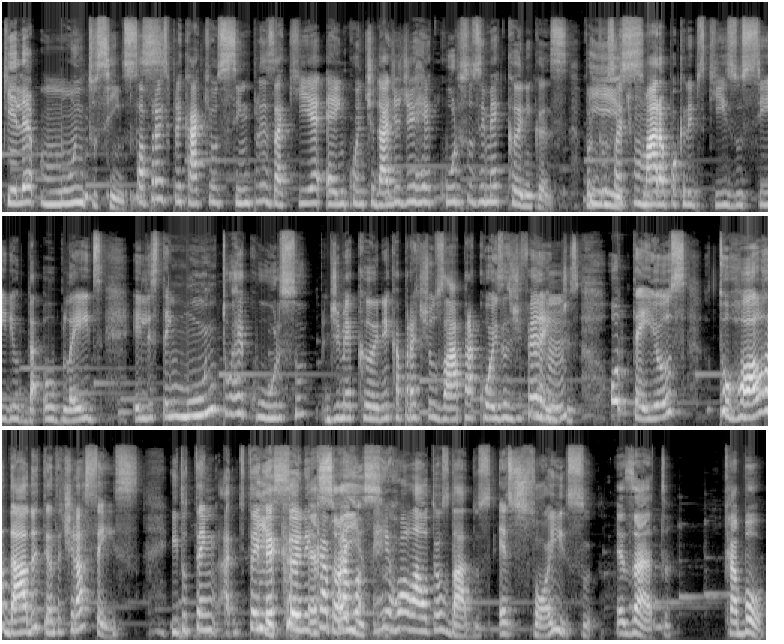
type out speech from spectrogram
que ele é muito simples. Só pra explicar que o simples aqui é, é em quantidade de recursos e mecânicas. Porque o Isso. Sétimo Mar, o Apocalipse Keys, o Siri, o, Da- o Blades, eles têm muito recurso de mecânica pra te usar pra coisas diferentes. Uhum. O Tails, tu rola dado e tenta tirar seis. E tu tem, tu tem Isso, mecânica é pra isso. rerolar os teus dados. É só isso. Exato. Acabou,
